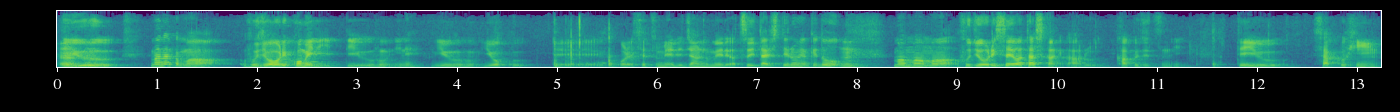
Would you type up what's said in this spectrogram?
ていううんまあなんかまあ不条理コメディっていうふうにねよくえーこれ説明でジャンル名ではついたりしてるんやけど、うん。まあまあまあ不条理性は確かにある確実にっていう作品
